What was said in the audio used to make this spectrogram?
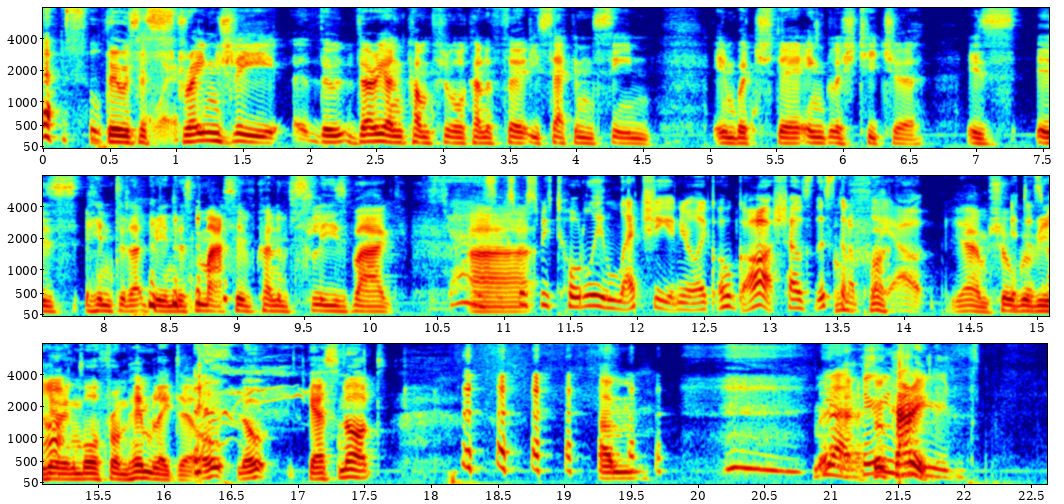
Absolutely. there was a strangely, the very uncomfortable kind of thirty second scene in which the English teacher is is hinted at being this massive kind of sleaze bag. Yeah, he's uh, supposed to be totally lechy, and you're like, oh gosh, how's this gonna play out? Yeah, I'm sure It we'll be hearing more from him later. Oh no, guess not. Um, Yeah, very so Carrie, weird.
